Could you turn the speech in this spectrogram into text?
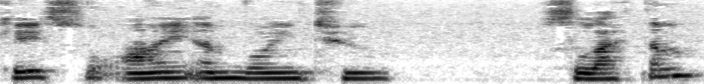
Okay, so I am going to select them.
